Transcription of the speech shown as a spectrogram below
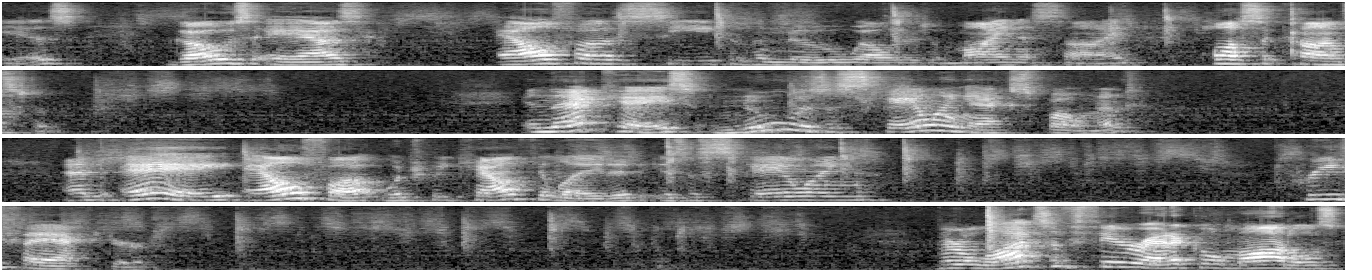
is, goes as alpha c to the nu, well there's a minus sign, plus a constant. In that case, nu is a scaling exponent, and A, alpha, which we calculated, is a scaling prefactor. There are lots of theoretical models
